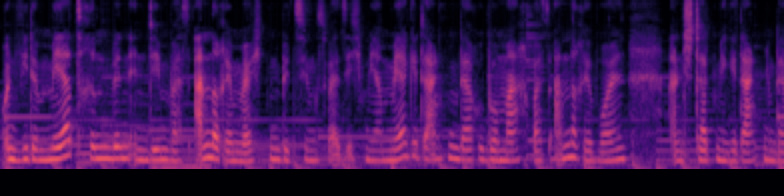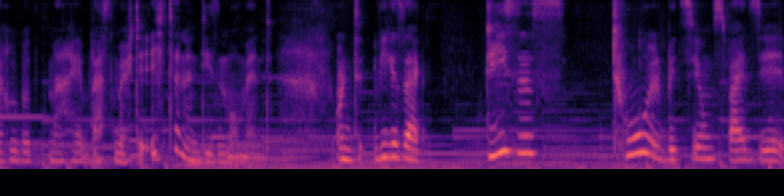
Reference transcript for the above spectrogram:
und wieder mehr drin bin in dem, was andere möchten, beziehungsweise ich mir mehr Gedanken darüber mache, was andere wollen, anstatt mir Gedanken darüber mache, was möchte ich denn in diesem Moment. Und wie gesagt, dieses Tool beziehungsweise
